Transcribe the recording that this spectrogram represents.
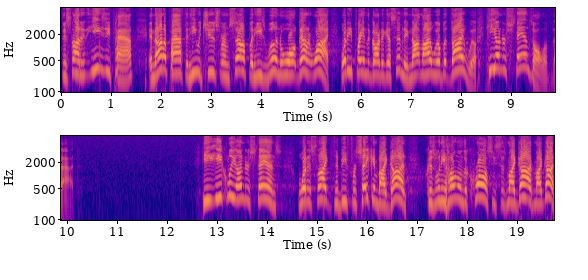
it's not an easy path and not a path that he would choose for himself, but he's willing to walk down it. Why? What did he pray in the Garden of Gethsemane? Not my will, but thy will. He understands all of that. He equally understands what it's like to be forsaken by God because when he hung on the cross, he says, My God, my God,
